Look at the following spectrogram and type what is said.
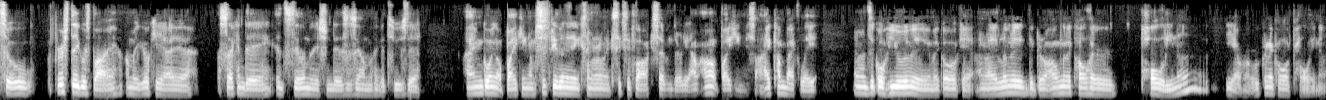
So first day goes by. I'm like, okay, I uh, second day. It's the elimination day. This is on I think a Tuesday. I'm going out biking. I'm supposed to be eliminating somewhere around like six o'clock, seven thirty. I'm, I'm out biking, so I come back late. And it's like, "Oh, who you eliminating?" I'm like, "Oh, okay." And I eliminated the girl. I'm gonna call her Paulina. Yeah, we're gonna call her Paulina.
